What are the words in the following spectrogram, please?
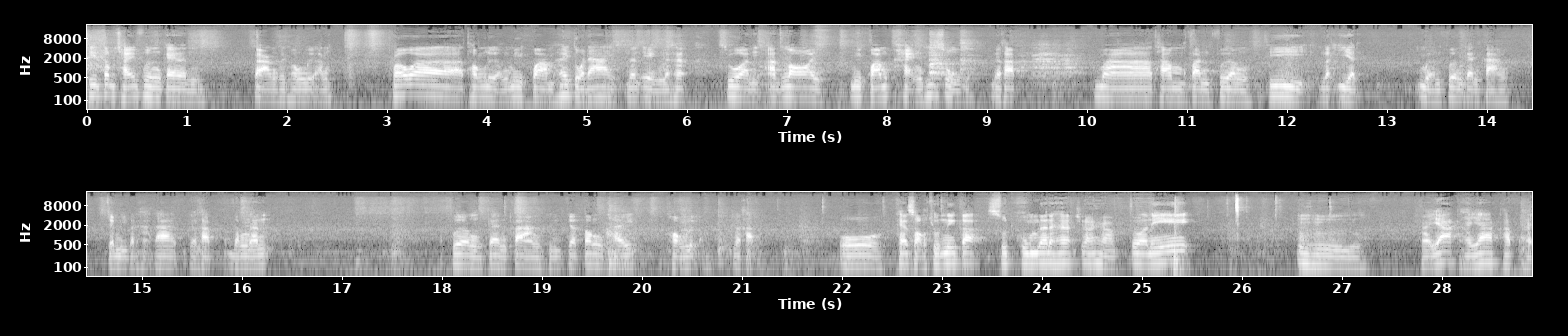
ที่ต้องใช้เฟืองแกนกลางเป็นทองเหลือง เพราะว่าทองเหลืองมีความให้ตัวได้นั่นเองนะฮะ ส่วนอัดลอยมีความแข็งที่สูงนะครับ มาทำฟันเฟืองที่ละเอียดเหมือนเฟืองแกนกลางจะมีปัญหาได้นะครับ ดังนั้น เฟืองแกนกลางถึงจะต้องใช้ทองเหลืองนะครับ โอ้แค่สองชุดนี้ก็สุดคุ้มแล้วนะฮะ ใช่ครับ ตัวนี้อือหือหายากหายากครับ หา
